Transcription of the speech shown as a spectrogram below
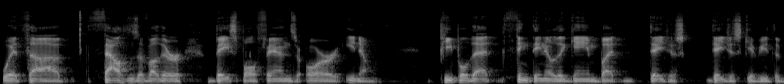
with uh, thousands of other baseball fans or you know people that think they know the game, but they just they just give you the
